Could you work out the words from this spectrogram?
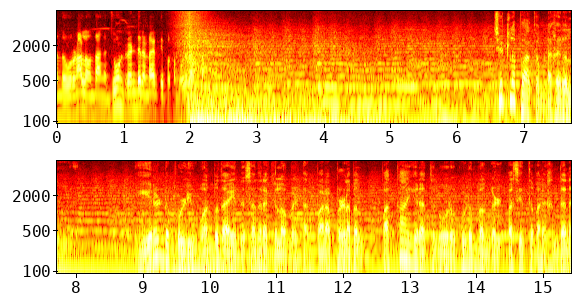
அந்த ஒரு நாள் வந்தாங்க. ஜூன் ரெண்டு ரெண்டாயிரத்தி பத்தொன்பதுல வந்தாங்க. சிட்லப்பாக்கம் நகரில் இரண்டு புள்ளி ஒன்பது ஐந்து சதுர கிலோமீட்டர் பரப்பளவில் பத்தாயிரத்து நூறு குடும்பங்கள் வசித்து வருகின்றன.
